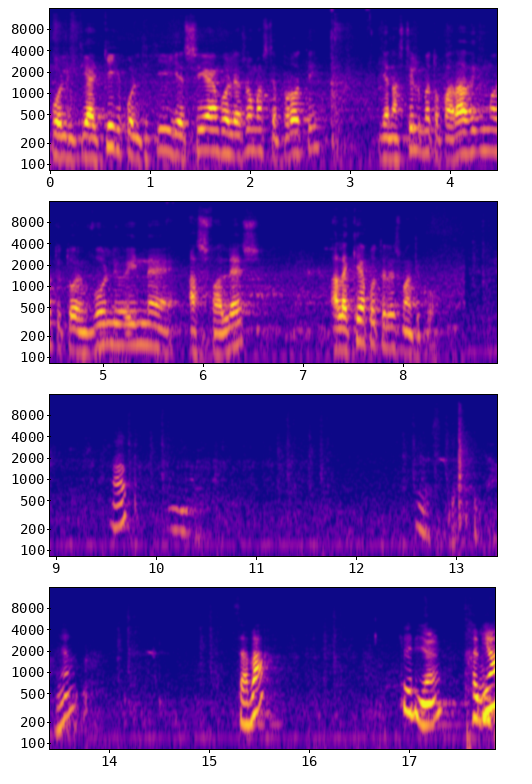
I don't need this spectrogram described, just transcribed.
Πολιτιακή και πολιτική ηγεσία εμβολιαζόμαστε πρώτοι για να στείλουμε το παράδειγμα ότι το εμβόλιο είναι ασφαλές αλλά και αποτελεσματικό. Hop. Respire bien. Ça va C'est bien. Très bien?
